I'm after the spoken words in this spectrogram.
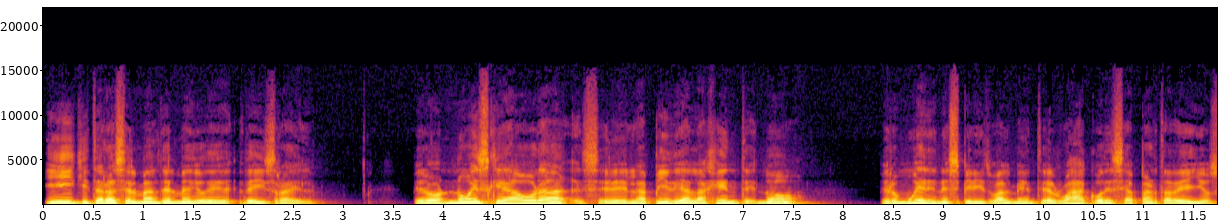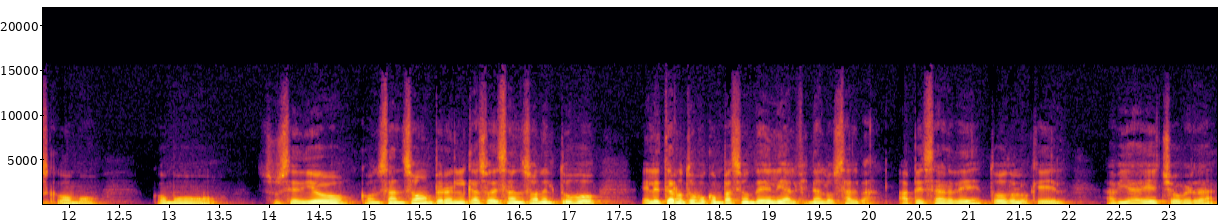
Y quitarás el mal del medio de Israel. Pero no es que ahora se la pide a la gente, no. Pero mueren espiritualmente. El Ruajacode se aparta de ellos como, como sucedió con Sansón, pero en el caso de Sansón el, tuvo, el Eterno tuvo compasión de él y al final lo salva, a pesar de todo lo que él había hecho, ¿verdad?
